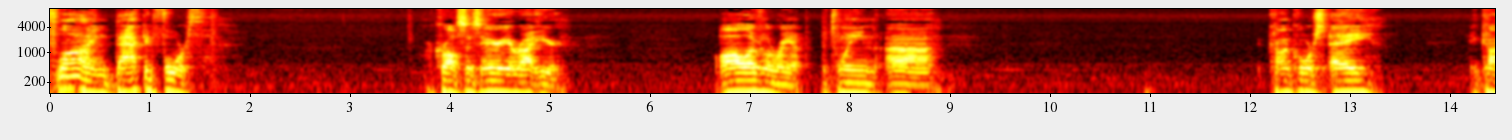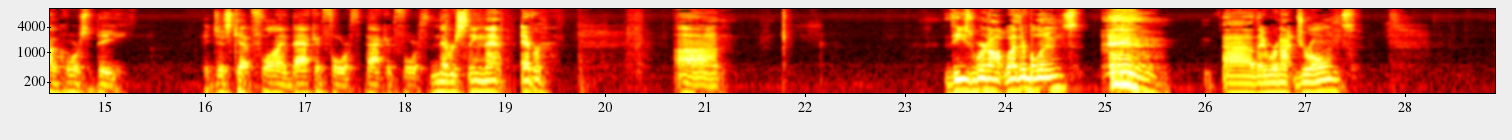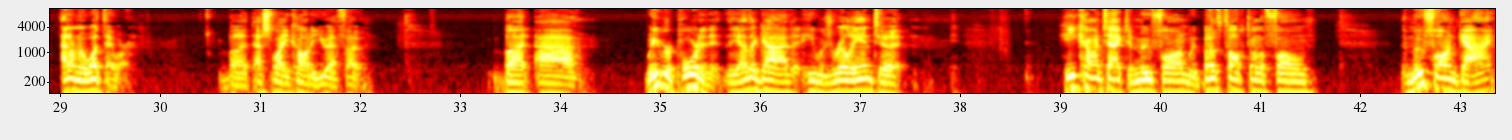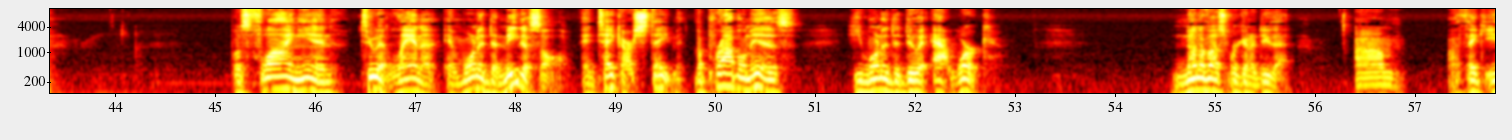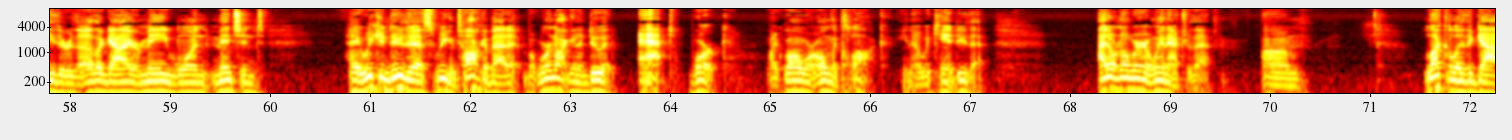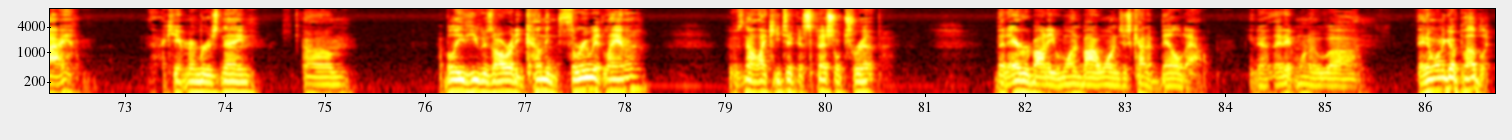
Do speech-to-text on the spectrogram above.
flying back and forth across this area right here. All over the ramp between uh, Concourse A and Concourse B. It just kept flying back and forth, back and forth. Never seen that ever. Uh, these were not weather balloons. uh, they were not drones. I don't know what they were, but that's why you call it a UFO. But uh, we reported it. The other guy that he was really into it, he contacted MUFON. We both talked on the phone. The MUFON guy was flying in to Atlanta and wanted to meet us all and take our statement. The problem is he wanted to do it at work. None of us were going to do that. Um, I think either the other guy or me one mentioned hey, we can do this, we can talk about it, but we're not going to do it at work, like while we're on the clock. You know, we can't do that. I don't know where it went after that. Um, luckily, the guy, I can't remember his name. Um, I believe he was already coming through Atlanta. It was not like he took a special trip, but everybody one by one just kind of bailed out. You know, they didn't want to. Uh, they didn't want to go public.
